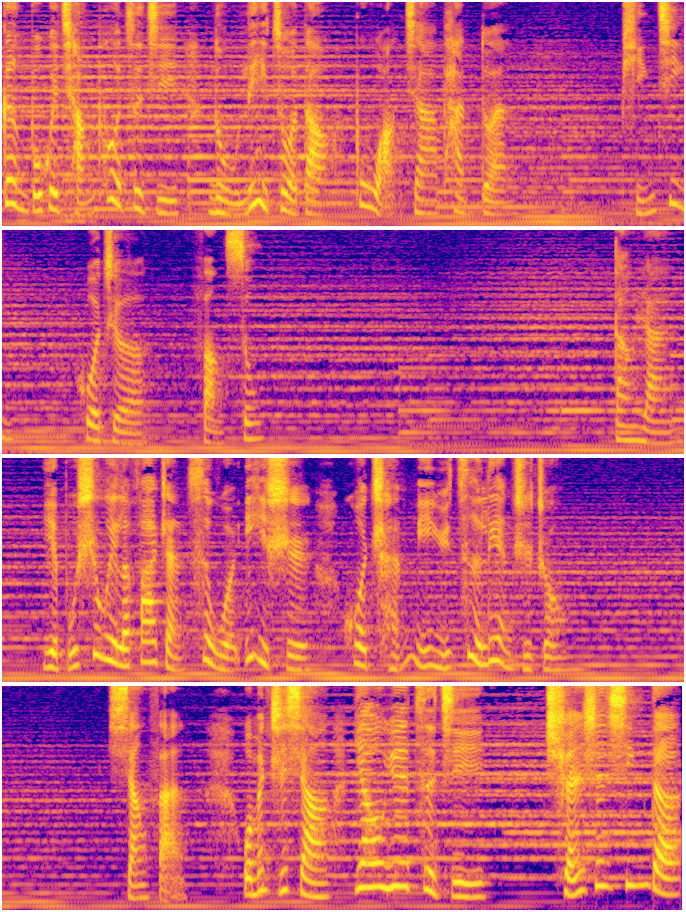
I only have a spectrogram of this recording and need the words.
更不会强迫自己努力做到不妄加判断、平静或者放松。当然，也不是为了发展自我意识或沉迷于自恋之中。相反，我们只想邀约自己，全身心的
